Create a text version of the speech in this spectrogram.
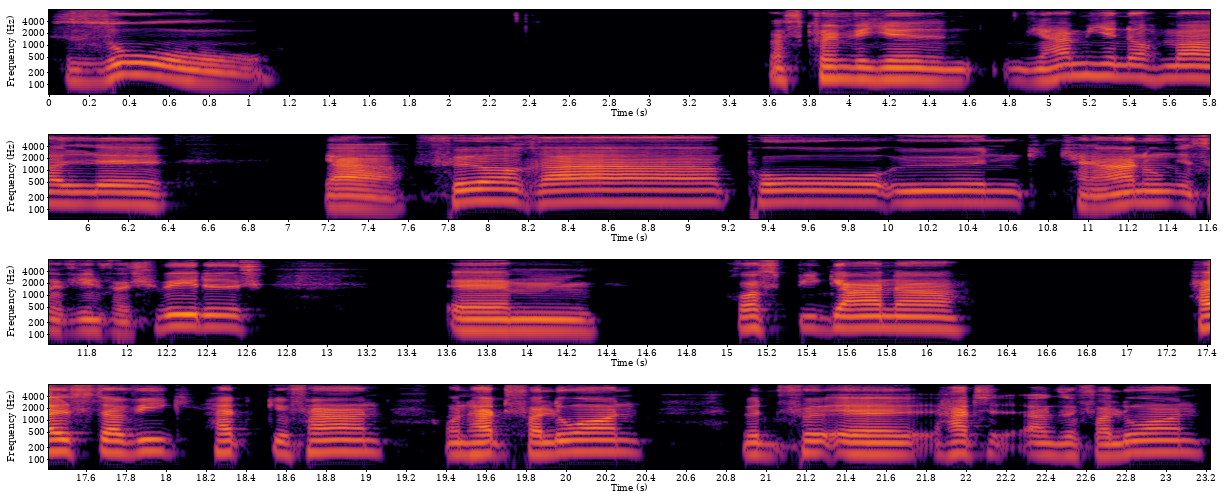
So. Was können wir hier wir haben hier noch mal, äh, ja, Förapoön, keine Ahnung, ist auf jeden Fall Schwedisch. Ähm, Rospigana Halstavik hat gefahren und hat verloren, für, äh, hat also verloren.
